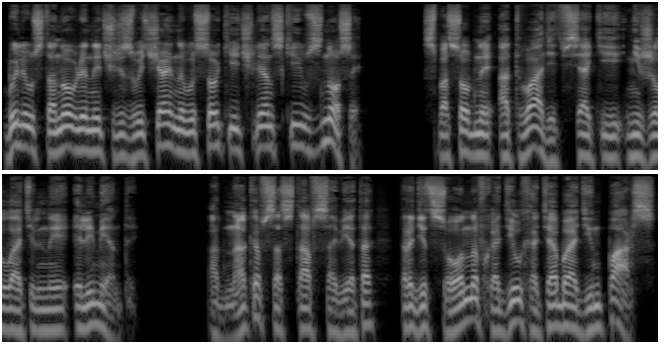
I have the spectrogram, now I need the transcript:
были установлены чрезвычайно высокие членские взносы, способные отвадить всякие нежелательные элементы. Однако в состав совета традиционно входил хотя бы один парс,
